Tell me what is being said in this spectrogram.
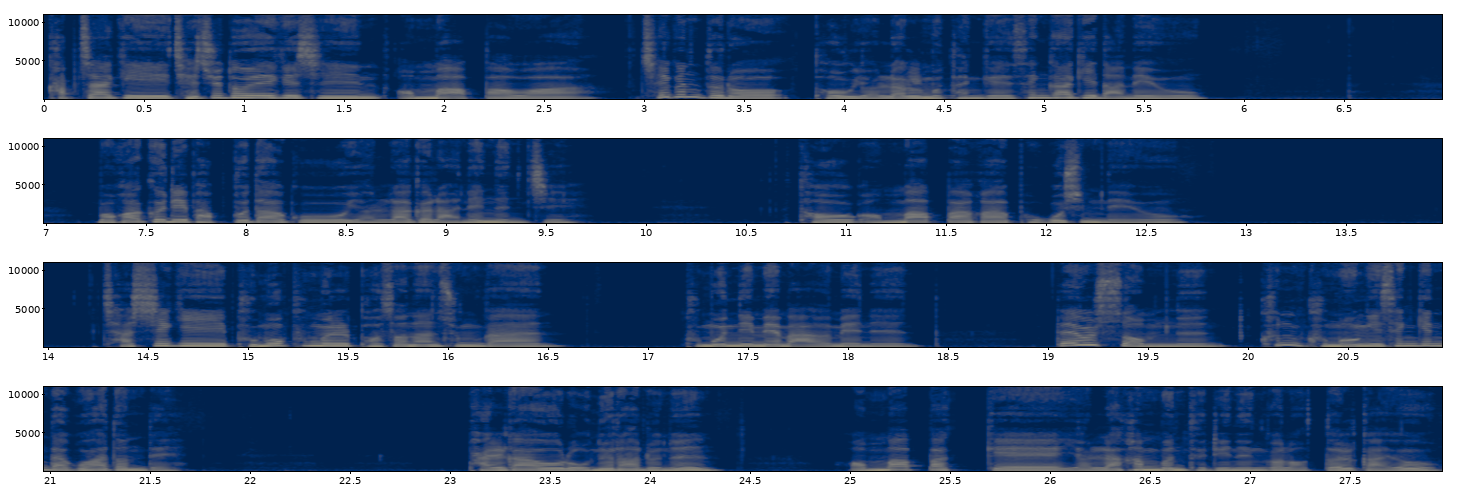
갑자기 제주도에 계신 엄마 아빠와 최근 들어 더욱 연락을 못한 게 생각이 나네요. 뭐가 그리 바쁘다고 연락을 안 했는지 더욱 엄마 아빠가 보고 싶네요. 자식이 부모 품을 벗어난 순간 부모님의 마음에는 때울 수 없는 큰 구멍이 생긴다고 하던데 밝아올 오늘 하루는 엄마 아빠께 연락 한번 드리는 건 어떨까요?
